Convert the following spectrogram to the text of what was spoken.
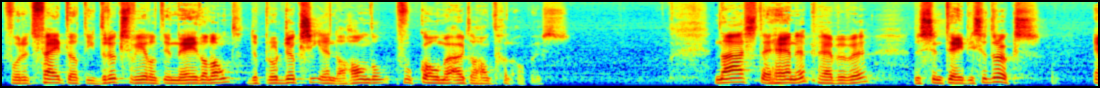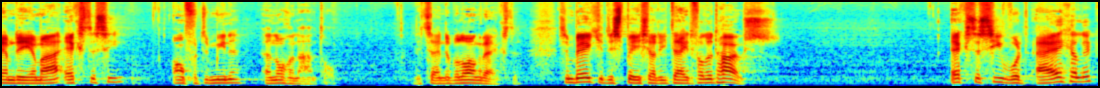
voor het feit dat die drugswereld in Nederland, de productie en de handel, volkomen uit de hand gelopen is. Naast de hennep hebben we de synthetische drugs. MDMA, ecstasy, amfetamine en nog een aantal. Dit zijn de belangrijkste. Het is een beetje de specialiteit van het huis. Ecstasy wordt eigenlijk,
